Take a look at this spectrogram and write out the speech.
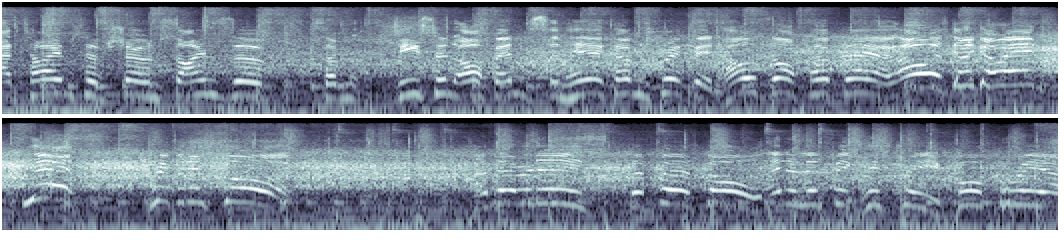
At times have shown signs of some decent offense, and here comes Griffin. Holds off her player. Oh, it's going to go in! Yes! Griffin has scored! And there it is, the first goal in Olympic history for Korea.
